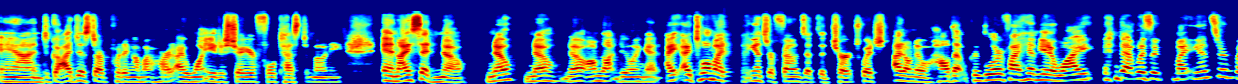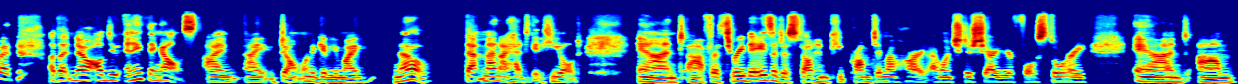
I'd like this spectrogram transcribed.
And God just started putting on my heart, I want you to share your full testimony. And I said, no, no, no, no, I'm not doing it. I, I told him I'd answer phones at the church, which I don't know how that could glorify him. You know why that was a, my answer, but I thought, no, I'll do anything else. I I don't want to give you my no. That meant I had to get healed, and uh, for three days, I just felt him keep prompting my heart. I want you to share your full story, and um,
